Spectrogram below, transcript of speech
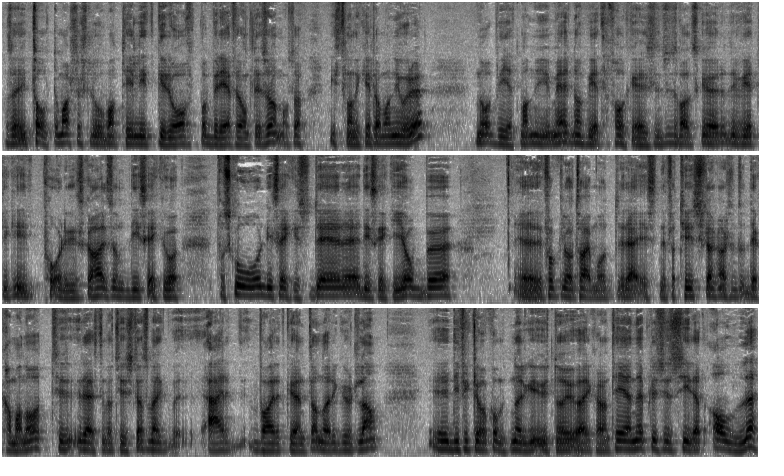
altså, I 12. mars så slo man til litt grovt på bred front, liksom, og så visste man ikke helt hva man gjorde. Nå vet man mye mer. Nå vet Folkehelseinstituttet hva de skal gjøre. De vet hvilke pålegg de skal ha. Liksom, de skal ikke gå på skolen, de skal ikke studere, de skal ikke jobbe. Eh, får ikke lov å ta imot reisende fra Tyskland. kanskje, Det kan man òg. Reisende fra Tyskland, som er, er, var et grønt land, nå er et gult land. Eh, De fikk lov å komme til Norge uten å være i karantene. Plutselig sier de at alle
